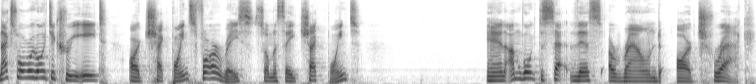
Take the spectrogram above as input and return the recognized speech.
Next one, we're going to create our checkpoints for our race. So I'm going to say checkpoint. And I'm going to set this around our track.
